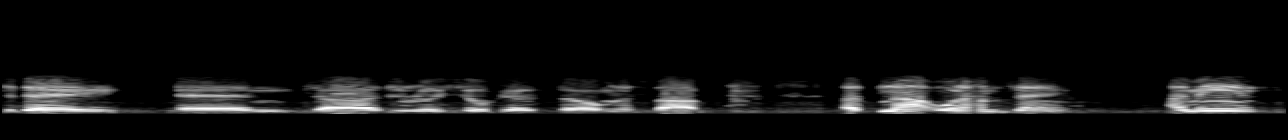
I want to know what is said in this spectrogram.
today and uh, didn't really feel good, so I'm gonna stop. That's not what I'm saying. I mean,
